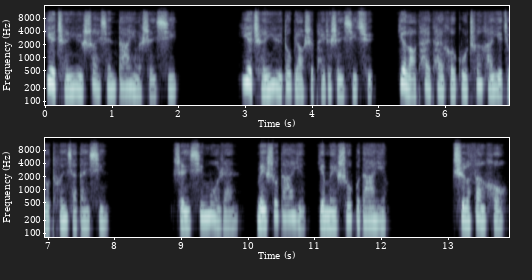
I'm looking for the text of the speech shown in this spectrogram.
叶晨玉率先答应了沈西。叶晨玉都表示陪着沈西去，叶老太太和顾春寒也就吞下担心。沈西默然，没说答应，也没说不答应。吃了饭后，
